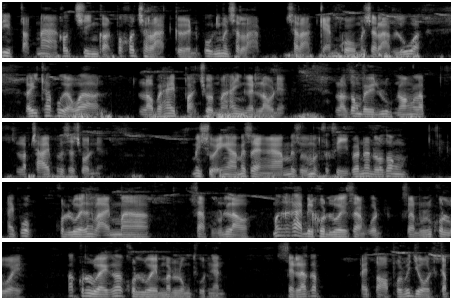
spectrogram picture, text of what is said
รีบตัดหน้าเขาชิงก่อนเพราะเขาฉลาดเกิน พวกนี้มันฉลาดฉลาดแกมโกงมันฉลาดรู้ว่าเฮ้ยถ้าเผื่อว่าเราไปให้ประชาชนมาให้เงินเราเนี่ย เราต้องไปเป็นลูกน้องรับรับใช้ประชาชนเนี่ย ไม่สวยงามไม่สวยงามไม่สวยงามศักดิ์ศรีเพราะนั้นเราต้องให้พวกคนรวยทั้งหลายมาสนับสนุนเรา มันก็กลายเป็นคนรวยสนับสนุนสนับสนุนคนรวยเพราะคนรวยก็คนรวยมันลงทุนกัน เสร็จแล้วก็ไปต่อผลประโยชน์กับ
